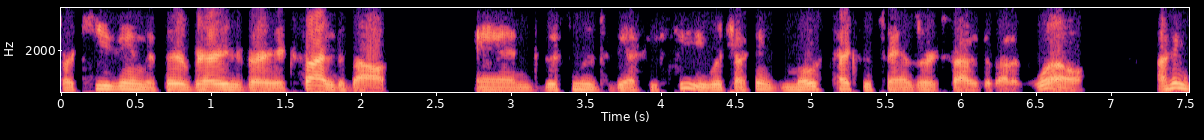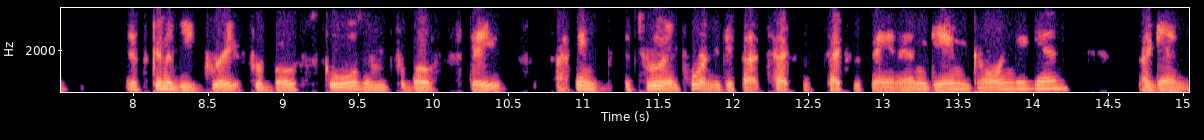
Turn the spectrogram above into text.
Sarkisian that they're very, very excited about, and this move to the SEC, which I think most Texas fans are excited about as well. I think it's going to be great for both schools and for both states I think it's really important to get that Texas Texas A&M game going again. Again,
